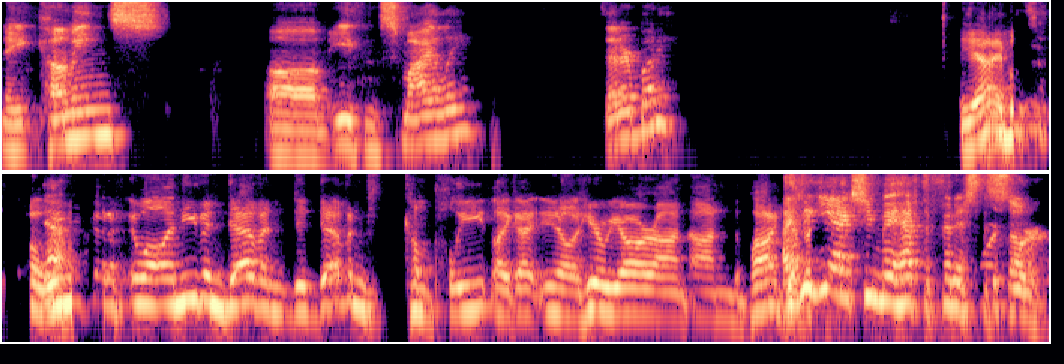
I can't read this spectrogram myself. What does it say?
Nate Cummings, um, Ethan Smiley. Is that everybody? Yeah, I believe so. Yeah. A, well, and even Devin, did Devin complete? Like, I, you know, here we are on on the podcast. I think he actually may have to finish the summer.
